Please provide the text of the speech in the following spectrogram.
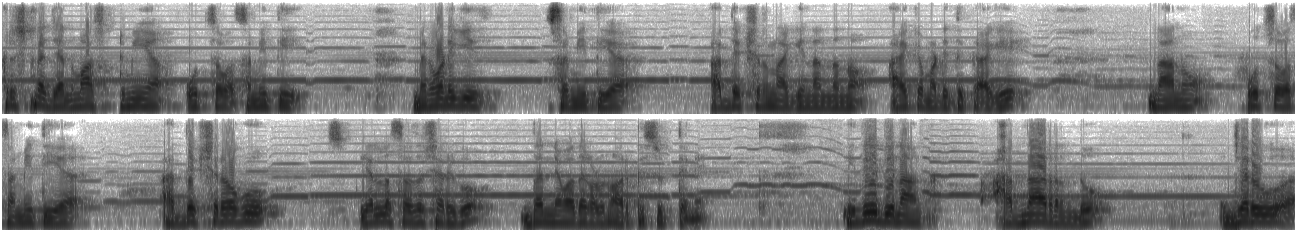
ಕೃಷ್ಣ ಜನ್ಮಾಷ್ಟಮಿಯ ಉತ್ಸವ ಸಮಿತಿ, ಮೆರವಣಿಗೆ ಸಮಿತಿಯ ಅಧ್ಯಕ್ಷರನ್ನಾಗಿ ನನ್ನನ್ನು ಆಯ್ಕೆ ಮಾಡಿದ್ದಕ್ಕಾಗಿ ನಾನು ಉತ್ಸವ ಸಮಿತಿಯ ಅಧ್ಯಕ್ಷರಿಗೂ ಎಲ್ಲ ಸದಸ್ಯರಿಗೂ ಧನ್ಯವಾದಗಳನ್ನು ಅರ್ಪಿಸುತ್ತೇನೆ. ಇದೇ ದಿನಾಂಕ ಹದಿನಾರರಂದು ಜರುಗುವ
